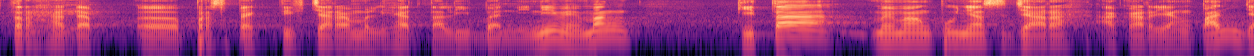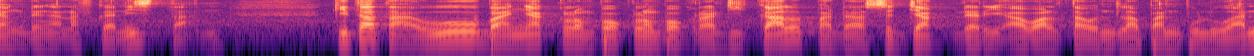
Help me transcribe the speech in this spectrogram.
terhadap uh, perspektif cara melihat Taliban ini memang kita memang punya sejarah akar yang panjang dengan Afghanistan kita tahu banyak kelompok-kelompok radikal pada sejak dari awal tahun 80-an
